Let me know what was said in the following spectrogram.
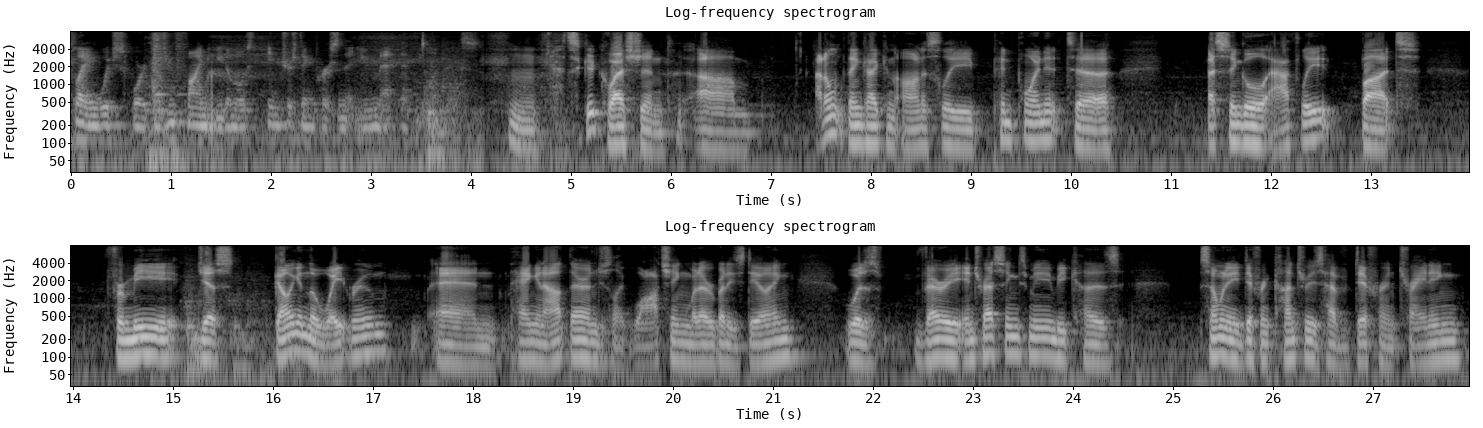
playing which sport did you find to be the most interesting person that you met at the Olympics? Hmm, that's a good question. Um, I don't think I can honestly pinpoint it to a single athlete, but for me, just going in the weight room and hanging out there and just like watching what everybody's doing was very interesting to me because so many different countries have different training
